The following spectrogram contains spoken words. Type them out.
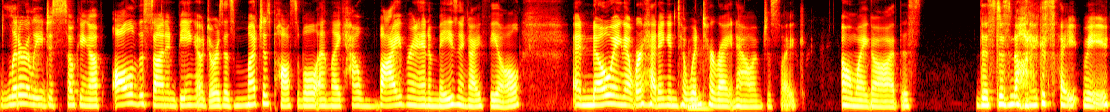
literally just soaking up all of the sun and being outdoors as much as possible and like how vibrant and amazing I feel. And knowing that we're heading into mm. winter right now, I'm just like, oh my God, this this does not excite me.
